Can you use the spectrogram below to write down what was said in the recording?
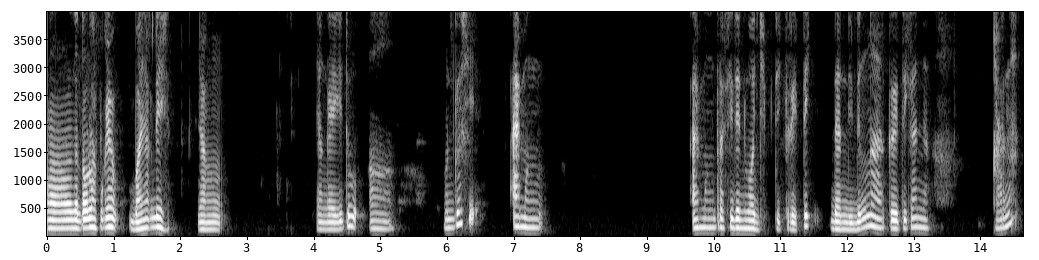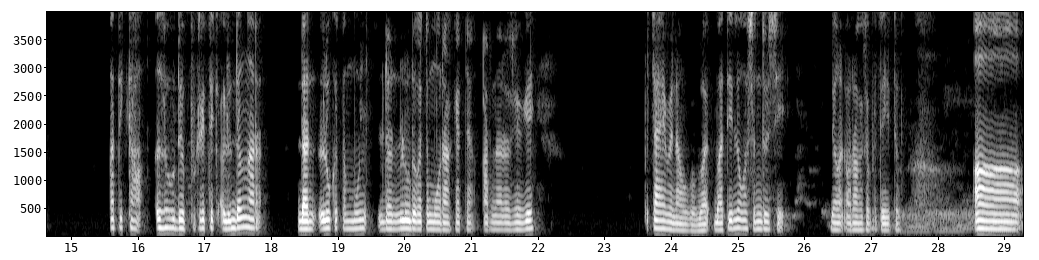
uh, nggak tau lah pokoknya banyak deh yang yang kayak gitu. Uh, menurut gue sih emang emang presiden wajib dikritik dan didengar kritikannya. Karena ketika lu udah kritik lu dengar dan lu ketemu dan lu udah ketemu rakyatnya karena rasanya percaya men gue batin lu kesentuh sih dengan orang seperti itu. Uh,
